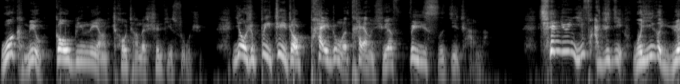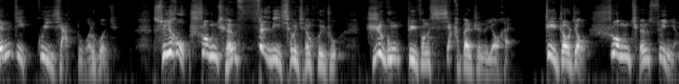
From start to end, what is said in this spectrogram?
我可没有高斌那样超强的身体素质，要是被这招拍中了太阳穴，非死即残呐！千钧一发之际，我一个原地跪下躲了过去，随后双拳奋力向前挥出，直攻对方下半身的要害。这招叫双拳碎鸟。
